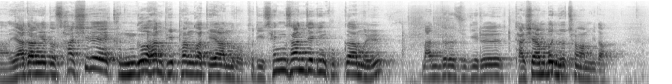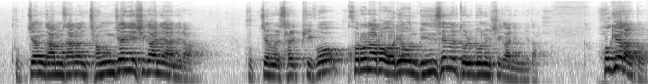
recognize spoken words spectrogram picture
아, 야당에도 사실에 근거한 비판과 대안으로 부디 생산적인 국감을 만들어 주기를 다시 한번 요청합니다. 국정감사는 정쟁의 시간이 아니라 국정을 살피고 코로나로 어려운 민생을 돌보는 시간입니다. 혹여라도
